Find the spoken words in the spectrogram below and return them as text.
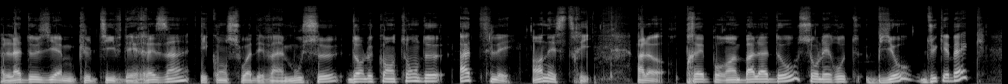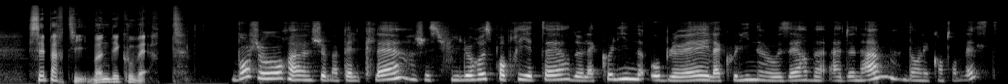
La deuxième cultive des raisins et conçoit des vins mousseux dans le canton de Attelé, en Estrie. Alors, prêt pour un balado sur les routes bio du Québec? C'est parti, bonne découverte. Bonjour, euh, je m'appelle Claire, je suis l'heureuse propriétaire de la colline aux bleuets et la colline aux herbes à Denham, dans les cantons de l'Est.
